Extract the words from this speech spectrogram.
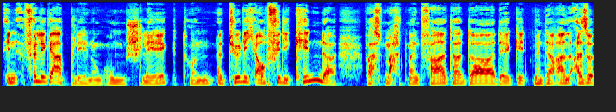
in völlige Ablehnung umschlägt. Und natürlich auch für die Kinder. Was macht mein Vater da? Der geht mit der an. Also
